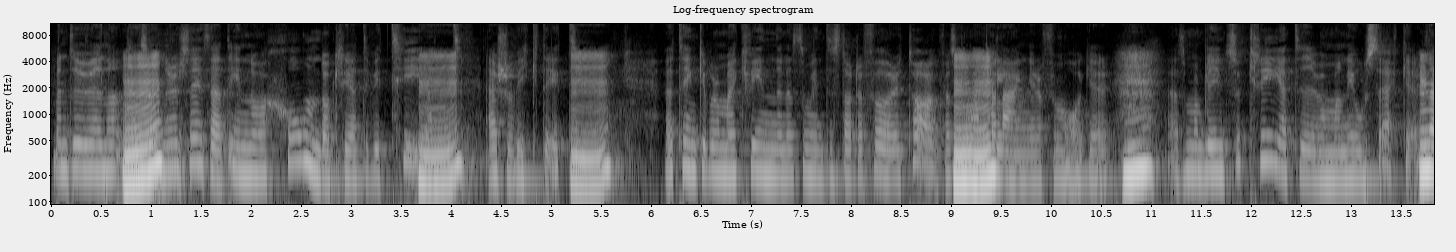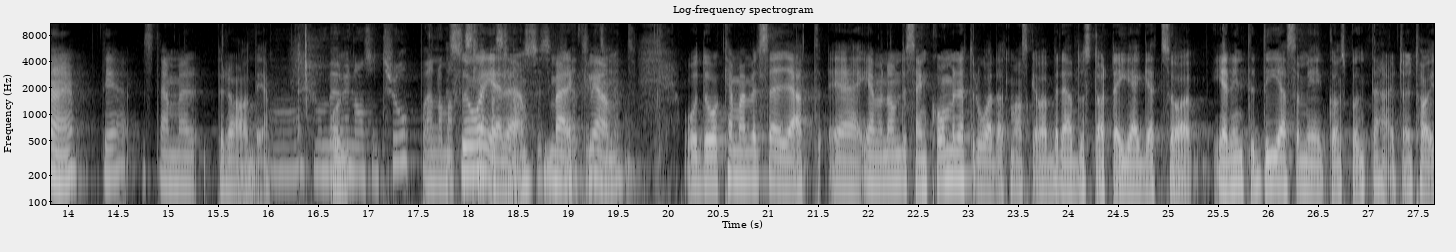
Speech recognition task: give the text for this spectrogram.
Men du, en, mm. alltså, när du säger så här att innovation och kreativitet mm. är så viktigt. Jag tänker på de här kvinnorna som inte startar företag fast mm. de har talanger och förmågor. Mm. Alltså man blir inte så kreativ om man är osäker. Nej, det stämmer bra det. Mm. Man behöver och, någon som tror på en om man ska släppa är det, verkligen. Och då kan man väl säga att eh, även om det sen kommer ett råd att man ska vara beredd att starta eget så är det inte det som är utgångspunkten här, utan det tar ju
